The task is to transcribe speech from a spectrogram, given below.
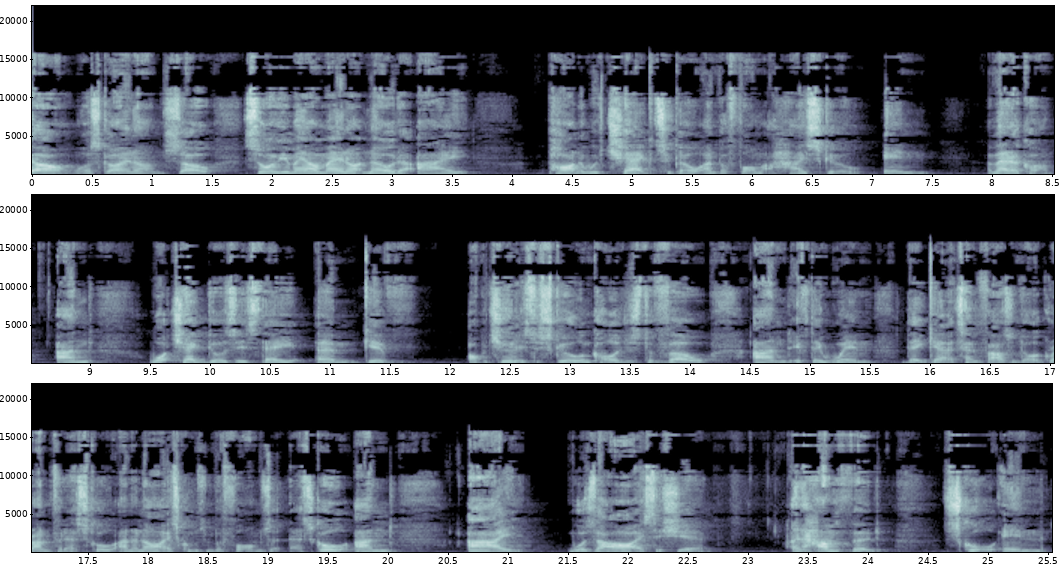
Yo, what's going on? So, some of you may or may not know that I partnered with Chegg to go and perform at a high school in America. And what Chegg does is they um, give opportunities to school and colleges to vote. And if they win, they get a $10,000 grant for their school and an artist comes and performs at their school. And I was that artist this year. And Hanford School in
